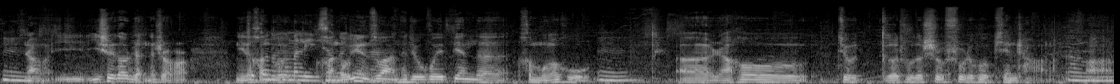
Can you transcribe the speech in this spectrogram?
你知道吗？一一涉及到人的时候，你的很多很多运算它就会变得很模糊，嗯，呃，然后就得出的数数就会有偏差了啊。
